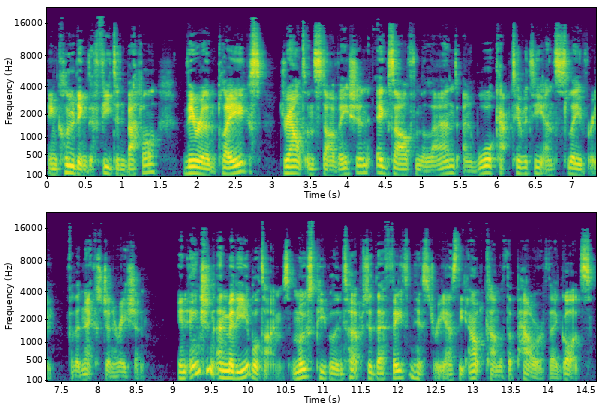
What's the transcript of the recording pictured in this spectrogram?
including defeat in battle, virulent plagues, drought and starvation, exile from the land, and war captivity and slavery for the next generation. In ancient and medieval times, most people interpreted their fate in history as the outcome of the power of their gods.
